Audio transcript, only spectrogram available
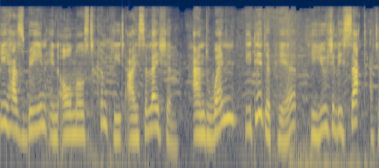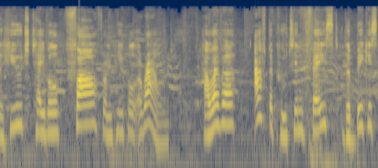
he has been in almost complete isolation. And when he did appear, he usually sat at a huge table far from people around. However, after Putin faced the biggest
